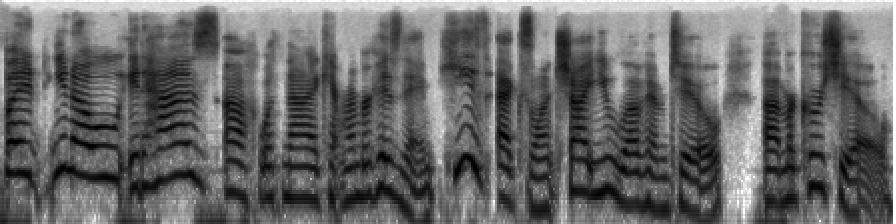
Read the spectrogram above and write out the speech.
But you know, it has. Uh, what now? I can't remember his name. He's excellent. Shy, you love him too. Uh, Mercutio.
